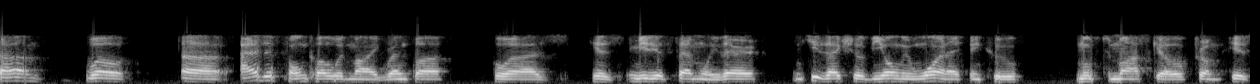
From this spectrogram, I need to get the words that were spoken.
Um, well, uh, I had a phone call with my grandpa, who has his immediate family there, and he's actually the only one I think who moved to Moscow from his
